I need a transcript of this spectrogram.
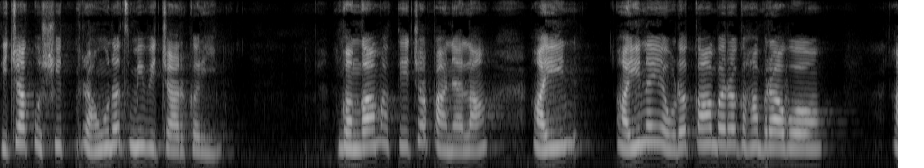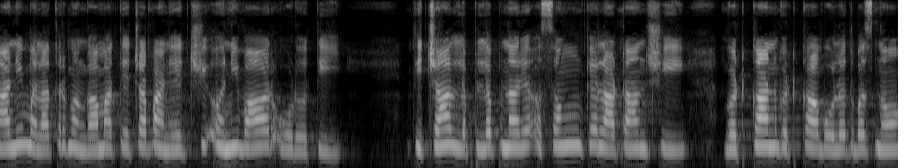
तिच्या कुशीत राहूनच मी विचार करी. गंगामातेच्या पाण्याला आई आईनं एवढं का बरं घाबरावं? आणि मला तर गंगामातेच्या पाण्याची अनिवार ओढ होती. तिच्या लपलपणाऱ्या असंख्य लाटांशी घटकान घटका बोलत बसणं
